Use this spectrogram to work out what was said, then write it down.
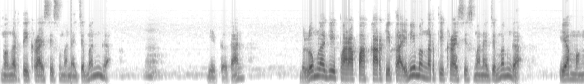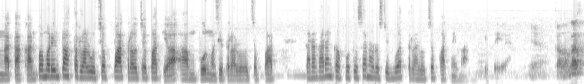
mengerti crisis management enggak? Hmm. Gitu kan? Belum lagi para pakar kita ini mengerti crisis management enggak? Yang mengatakan pemerintah terlalu cepat, terlalu cepat. Ya ampun, masih terlalu cepat. Kadang-kadang keputusan harus dibuat terlalu cepat memang, gitu ya. Ya, kalau enggak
